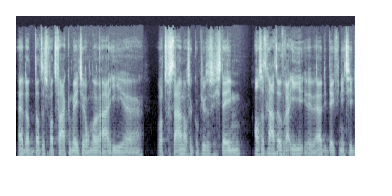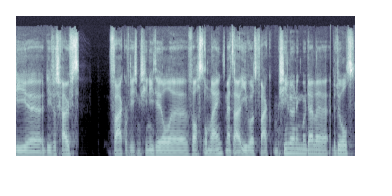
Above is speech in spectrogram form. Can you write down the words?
hè, dat, dat is wat vaak een beetje onder AI uh, wordt verstaan als een computersysteem. Als het gaat over AI, uh, die definitie die, uh, die verschuift vaak, of die is misschien niet heel vast omlijnd. Met AI wordt vaak machine learning modellen bedoeld.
